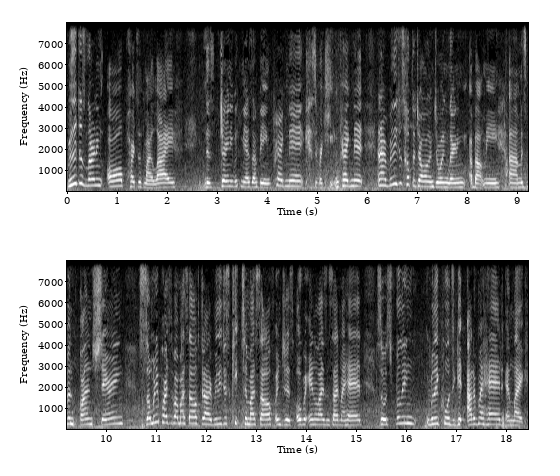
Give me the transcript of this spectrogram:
really just learning all parts of my life. This journey with me as I'm being pregnant because we're keeping pregnant. And I really just hope that y'all are enjoying learning about me. Um, it's been fun sharing so many parts about myself that I really just keep to myself and just overanalyze inside my head. So it's feeling really cool to get out of my head and like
